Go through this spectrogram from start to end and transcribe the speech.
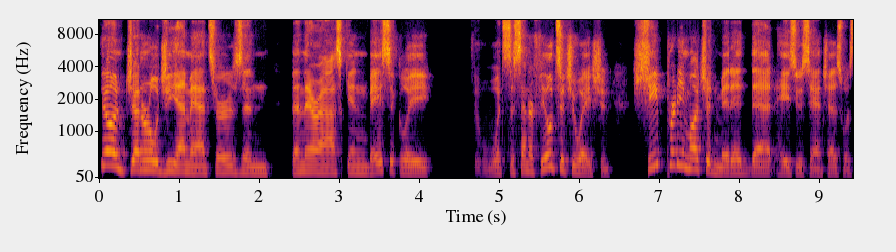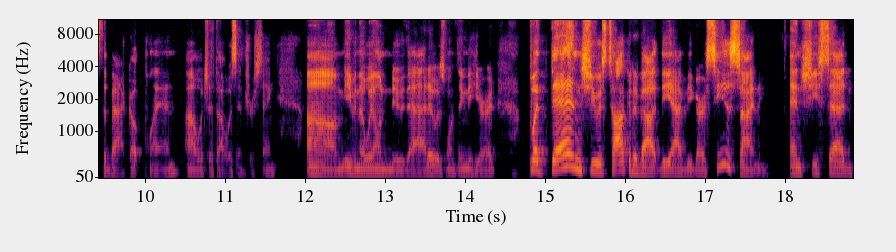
you know, general GM answers. And then they're asking basically, what's the center field situation? She pretty much admitted that Jesus Sanchez was the backup plan, uh, which I thought was interesting. Um, even though we all knew that, it was one thing to hear it. But then she was talking about the Avi Garcia signing, and she said,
